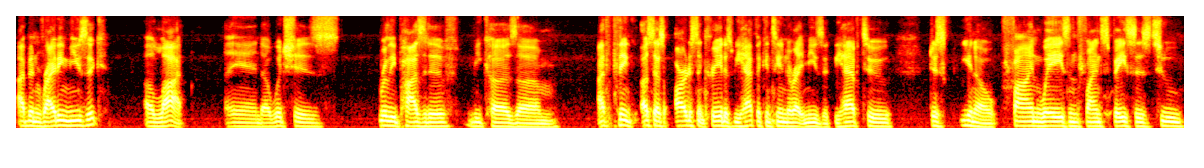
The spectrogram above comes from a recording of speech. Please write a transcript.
I've been writing music a lot, and uh, which is really positive because um I think us as artists and creators, we have to continue to write music. We have to just you know find ways and find spaces to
